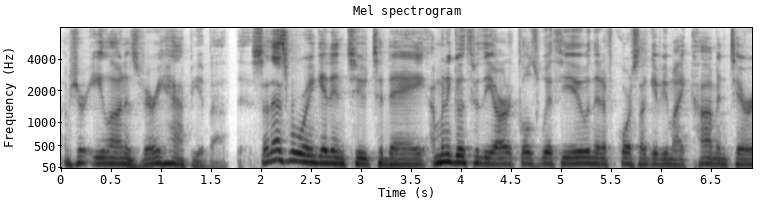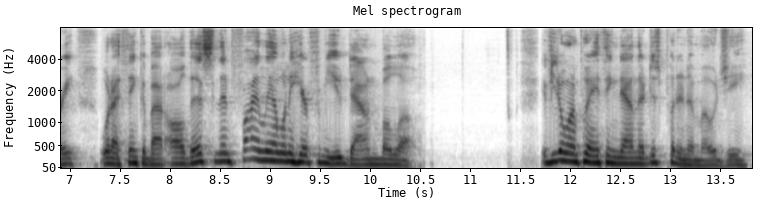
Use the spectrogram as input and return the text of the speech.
I'm sure Elon is very happy about this. So that's what we're going to get into today. I'm going to go through the articles with you. And then, of course, I'll give you my commentary, what I think about all this. And then finally, I want to hear from you down below. If you don't want to put anything down there, just put an emoji.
